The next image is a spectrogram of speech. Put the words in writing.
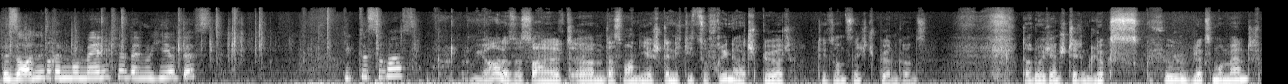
besonderen Momente, wenn du hier bist? Gibt es sowas? Ja, das ist halt, ähm, dass man hier ständig die Zufriedenheit spürt, die du sonst nicht spüren kannst. Dadurch entsteht ein Glücksgefühl, ein Glücksmoment.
